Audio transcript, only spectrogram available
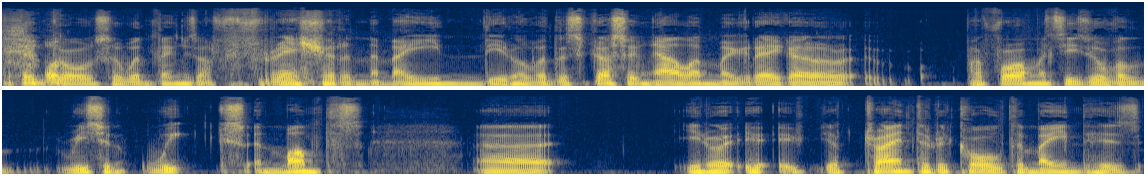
I think also when things are fresher in the mind, you know, we're discussing Allan McGregor performances over recent weeks and months. Uh, you know, if- if you're trying to recall to mind his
